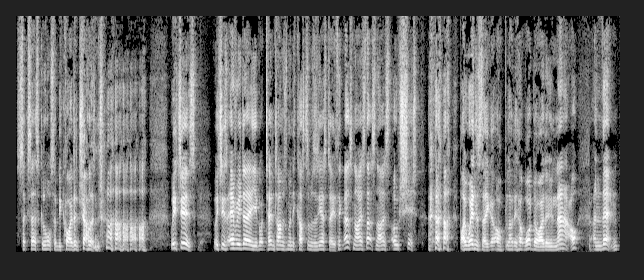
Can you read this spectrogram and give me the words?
success can also be quite a challenge. which is, which is every day you've got 10 times as many customers as yesterday. You think, that's nice, that's nice. Oh shit. By Wednesday, you go, oh bloody hell, what do I do now? And then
